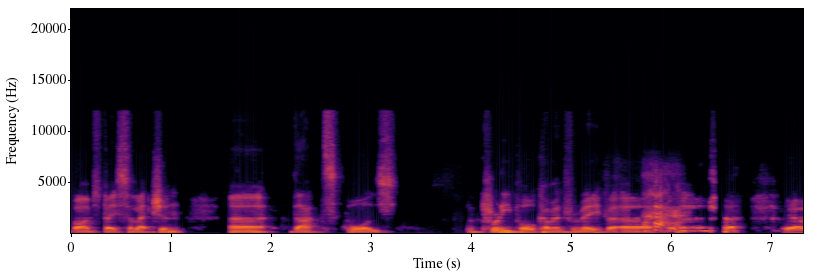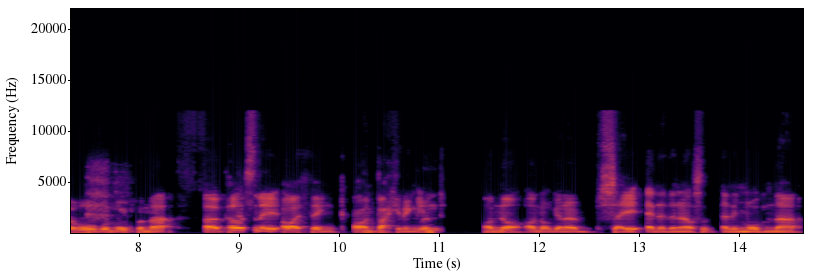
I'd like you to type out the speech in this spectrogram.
vibes based selection. Uh, that was a pretty poor comment from me, but uh, yeah, we'll, we'll move from that. Uh, personally, I think I'm back in England. I'm not. I'm not going to say anything else any more than that.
